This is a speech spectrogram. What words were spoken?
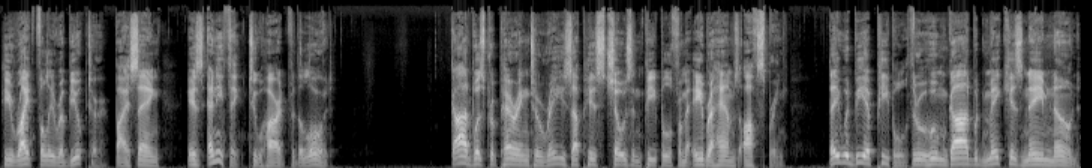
He rightfully rebuked her by saying, Is anything too hard for the Lord? God was preparing to raise up his chosen people from Abraham's offspring. They would be a people through whom God would make his name known.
